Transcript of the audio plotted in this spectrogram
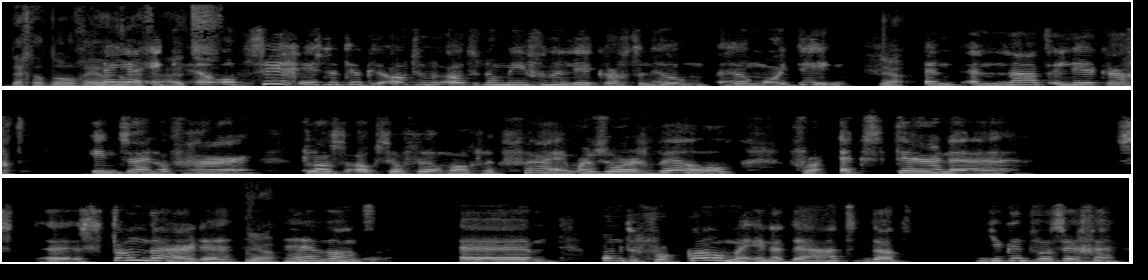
Leg dat nog heel, Nou ja, even ik, uit. op zich is natuurlijk de auto- autonomie van een leerkracht een heel, heel mooi ding. Ja. En, en laat een leerkracht in zijn of haar klas ook zoveel mogelijk vrij. Maar zorg wel voor externe uh, standaarden. Ja. Hè? Want uh, om te voorkomen inderdaad dat je kunt wel zeggen.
